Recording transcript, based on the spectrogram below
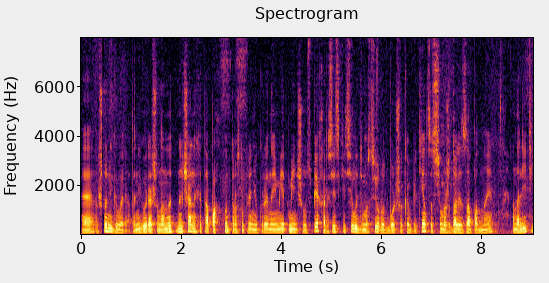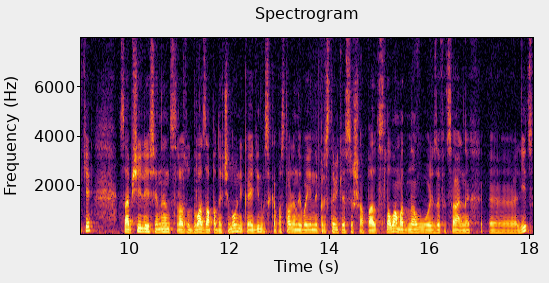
Э, что они говорят? Они говорят, что на начальных этапах контрнаступления Украины имеет меньше успеха, российские силы демонстрируют большую компетентность, чем ожидали западные аналитики. Сообщили CNN сразу два западных чиновника и один высокопоставленный военный представитель США. По словам одного из официальных э, лиц,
